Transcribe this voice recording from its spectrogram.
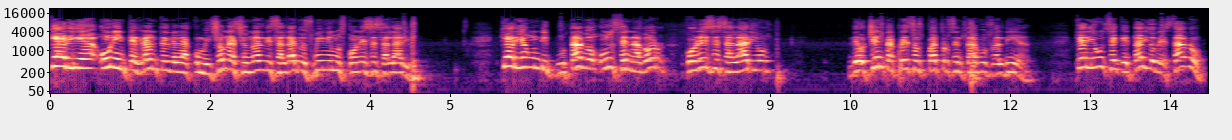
¿Qué haría un integrante de la Comisión Nacional de Salarios Mínimos con ese salario? ¿Qué haría un diputado, un senador con ese salario de 80 pesos 4 centavos al día? ¿Qué haría un secretario de Estado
